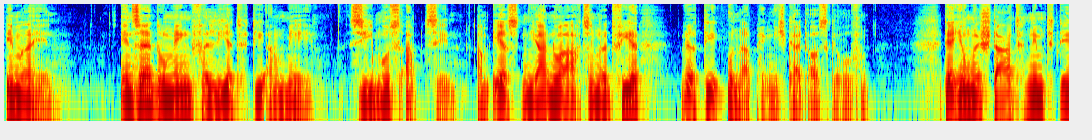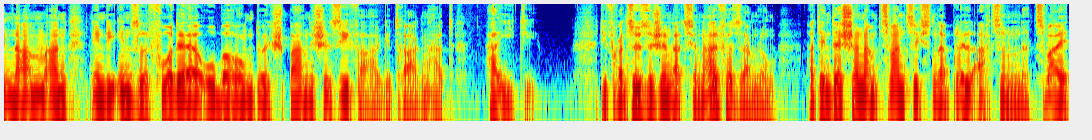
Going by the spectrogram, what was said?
Immerhin. In Saint-Domingue verliert die Armee. Sie muss abziehen. Am 1. Januar 1804 wird die Unabhängigkeit ausgerufen. Der junge Staat nimmt den Namen an, den die Insel vor der Eroberung durch spanische Seefahrer getragen hat: Haiti. Die französische Nationalversammlung hat indes schon am 20. April 1802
